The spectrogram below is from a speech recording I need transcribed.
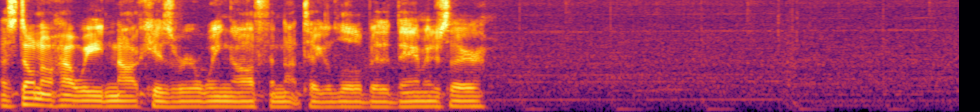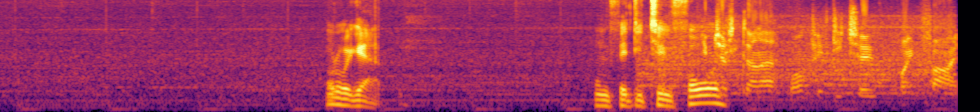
I just don't know how we knock his rear wing off and not take a little bit of damage there. What do we got? 152.4. Just done a 152.5.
